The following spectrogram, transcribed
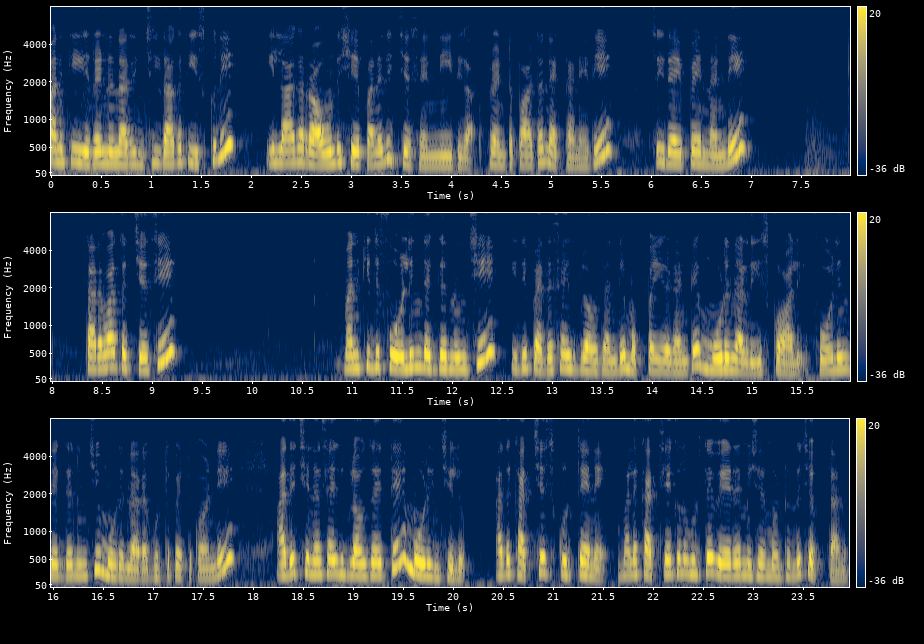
మనకి రెండున్నర ఇంచుల దాకా తీసుకుని ఇలాగ రౌండ్ షేప్ అనేది ఇచ్చేసాను నీట్గా ఫ్రంట్ పార్ట్ నెక్ అనేది. సో ఇది అయిపోయిందండి. తర్వాత వచ్చేసి మనకి ఇది ఫోల్డింగ్ దగ్గర నుంచి ఇది పెద్ద సైజ్ బ్లౌజ్ అండి ముప్పై ఏడు అంటే మూడున్నర తీసుకోవాలి. ఫోల్డింగ్ దగ్గర నుంచి మూడున్నర గుర్తుపెట్టుకోండి. అదే చిన్న సైజ్ బ్లౌజ్ అయితే మూడు ఇంచులు. అది కట్ చేసి కుడితేనే. మళ్ళీ కట్ చేయకుండా కుడితే వేరే మెజర్మెంట్ ఉందో చెప్తాను.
